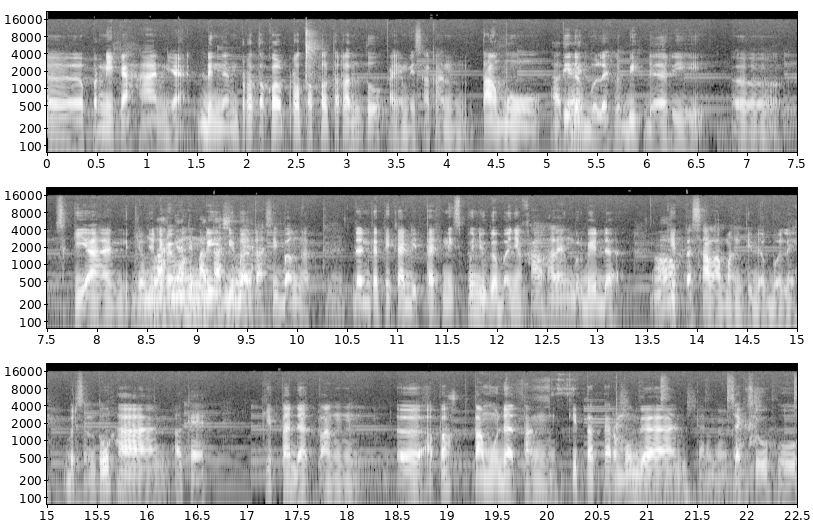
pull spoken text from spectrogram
eh, pernikahan ya dengan protokol-protokol tertentu kayak misalkan tamu Oke. tidak boleh lebih dari eh, sekian gitu Jumlahnya jadi memang di- dibatasi ya? dibatasi banget dan ketika di teknis pun juga banyak hal-hal yang berbeda Oh. kita salaman tidak boleh bersentuhan Oke. kita datang eh, apa tamu datang kita termogan, Termogan. cek suhu,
